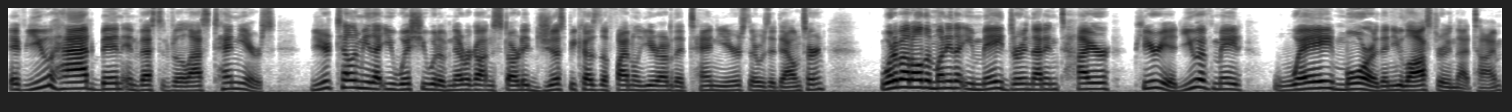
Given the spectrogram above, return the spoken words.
if you had been invested for the last 10 years, you're telling me that you wish you would have never gotten started just because the final year out of the 10 years there was a downturn? What about all the money that you made during that entire period? You have made way more than you lost during that time.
